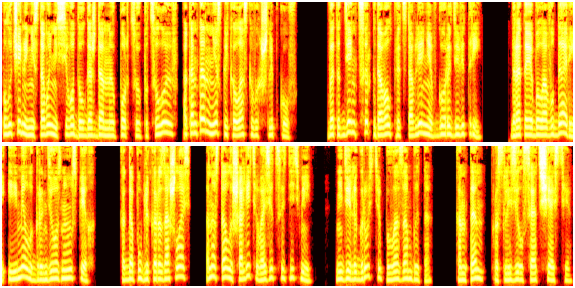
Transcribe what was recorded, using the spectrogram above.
получили ни с того ни с сего долгожданную порцию поцелуев, а Кантан — несколько ласковых шлепков. В этот день цирк давал представление в городе Витри. Доротея была в ударе и имела грандиозный успех. Когда публика разошлась, она стала шалить и возиться с детьми. Неделя грусти была забыта. Кантен прослезился от счастья.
